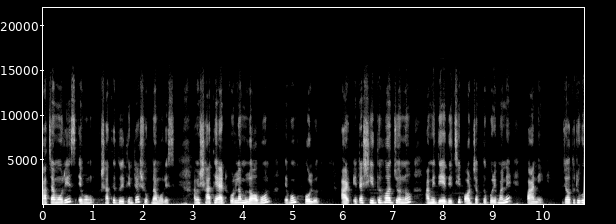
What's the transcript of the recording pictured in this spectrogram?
কাঁচামরিচ এবং সাথে দুই তিনটা শুকনা মরিচ। আমি সাথে অ্যাড করলাম লবণ এবং হলুদ। আর এটা সিদ্ধ হওয়ার জন্য আমি দিয়ে দিচ্ছি পর্যাপ্ত পরিমাণে পানি। যতটুকু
